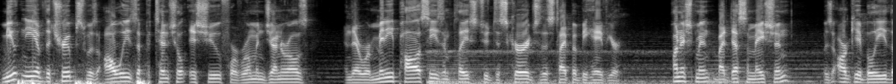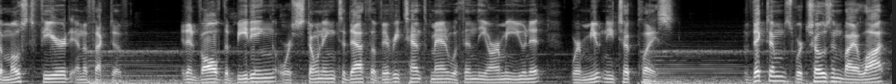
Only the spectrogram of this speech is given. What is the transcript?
Mutiny of the troops was always a potential issue for Roman generals, and there were many policies in place to discourage this type of behavior. Punishment by decimation was arguably the most feared and effective. It involved the beating or stoning to death of every 10th man within the army unit where mutiny took place. The victims were chosen by a lot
